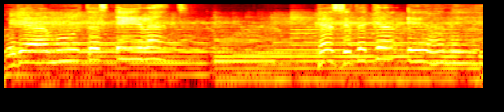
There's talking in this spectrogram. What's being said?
hogy elmúlt az élet, kezdjetek el élni.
